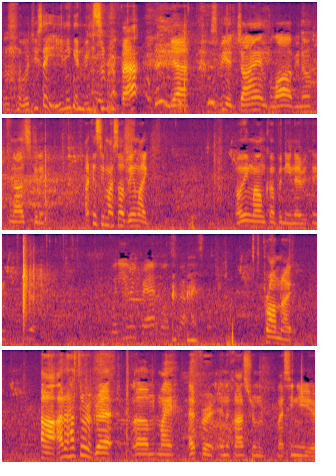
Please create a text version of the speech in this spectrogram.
would you say eating and being super fat? Yeah, just be a giant blob, you know? No, I was kidding. I can see myself being like owning my own company and everything. Yeah. What do you regret most about high school? Prom night. Uh, I don't have to regret um, my effort in the classroom my senior year.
